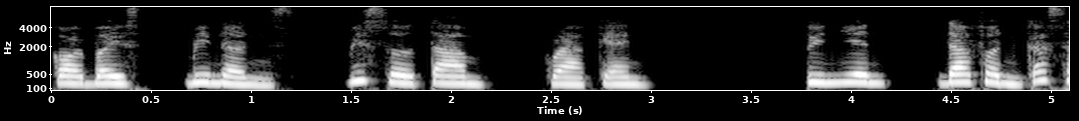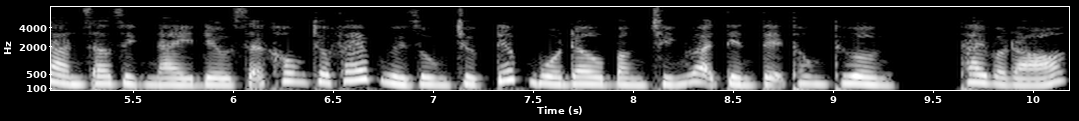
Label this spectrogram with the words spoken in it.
Coinbase, Binance, Bitstamp, Kraken. Tuy nhiên, đa phần các sàn giao dịch này đều sẽ không cho phép người dùng trực tiếp mua đâu bằng chính loại tiền tệ thông thường. Thay vào đó,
